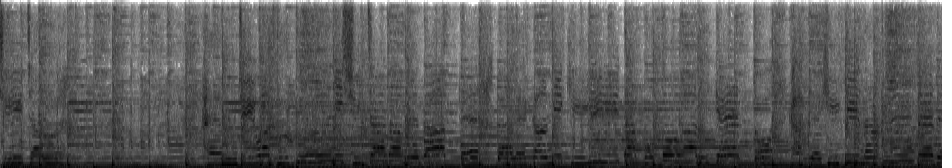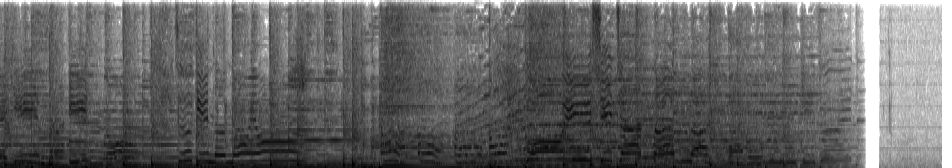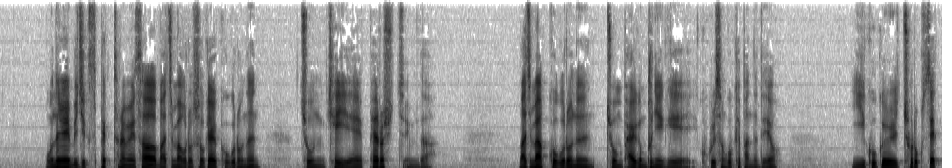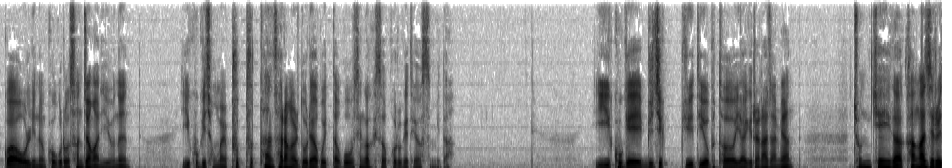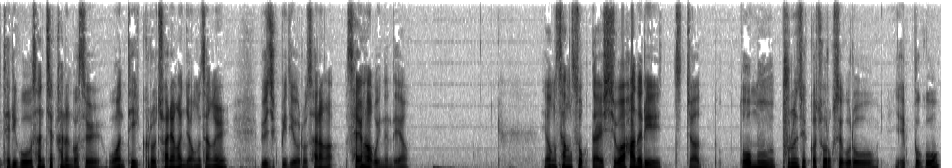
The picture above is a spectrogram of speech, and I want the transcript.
しちゃう 오늘 뮤직 스펙트럼에서 마지막으로 소개할 곡으로는 John K의 Parachute입니다. 마지막 곡으로는 좀 밝은 분위기의 곡을 선곡해 봤는데요. 이 곡을 초록색과 어울리는 곡으로 선정한 이유는 이 곡이 정말 풋풋한 사랑을 노래하고 있다고 생각해서 고르게 되었습니다. 이 곡의 뮤직비디오부터 이야기를 하자면 John K가 강아지를 데리고 산책하는 것을 one take로 촬영한 영상을 뮤직비디오로 사랑, 사용하고 있는데요. 영상 속 날씨와 하늘이 진짜 너무 푸른색과 초록색으로 예쁘고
